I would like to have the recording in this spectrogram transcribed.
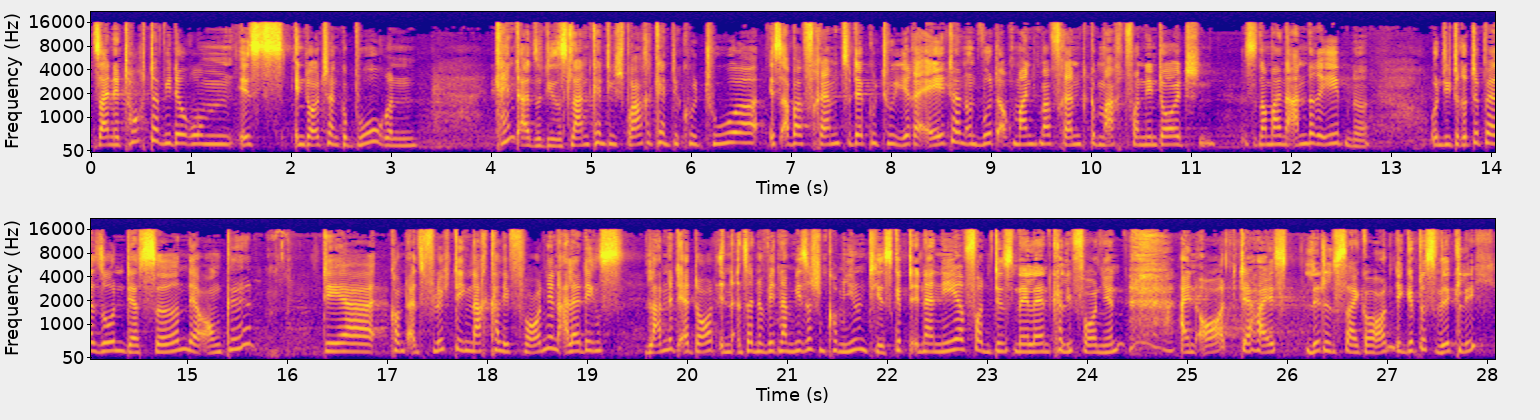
seine Tochter wiederum ist in Deutschland geboren, kennt also dieses Land, kennt die Sprache, kennt die Kultur, ist aber fremd zu der Kultur ihrer Eltern und wird auch manchmal fremd gemacht von den Deutschen. Das ist nochmal eine andere Ebene. Und die dritte Person, der Cern, der Onkel, der kommt als Flüchtling nach Kalifornien, allerdings landet er dort in seiner vietnamesischen Community. Es gibt in der Nähe von Disneyland, Kalifornien, einen Ort, der heißt Little Saigon. Den gibt es wirklich.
